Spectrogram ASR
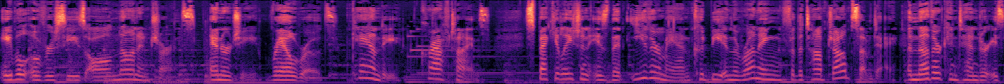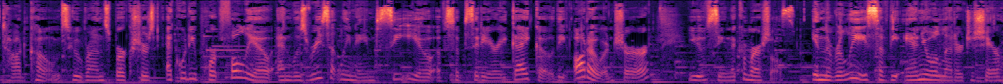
Abel oversees all non insurance, energy, railroads, candy, Kraft Heinz. Speculation is that either man could be in the running for the top job someday. Another contender is Todd Combs, who runs Berkshire's equity portfolio and was recently named CEO of subsidiary Geico, the auto insurer. You've seen the commercials. In the release of the annual letter to shareholders,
